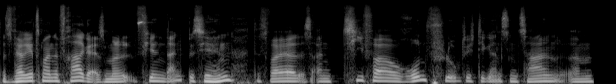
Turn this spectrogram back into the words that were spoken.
Das wäre jetzt meine Frage. Erstmal vielen Dank bis hierhin. Das war ja das ein tiefer Rundflug durch die ganzen Zahlen, ähm,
